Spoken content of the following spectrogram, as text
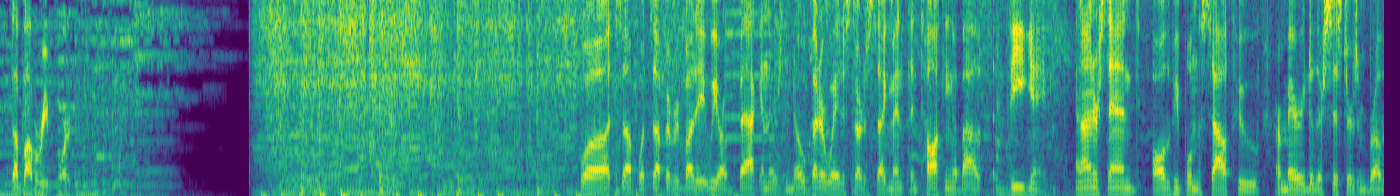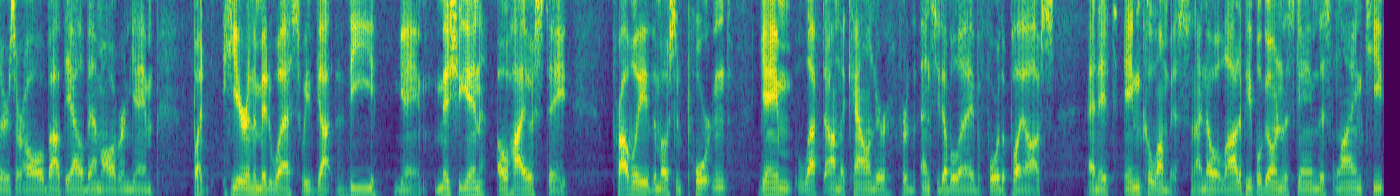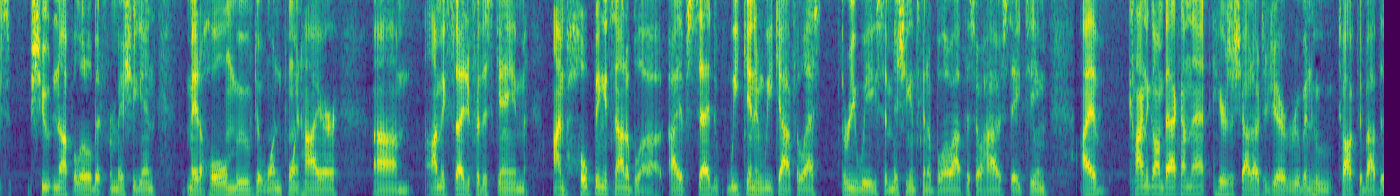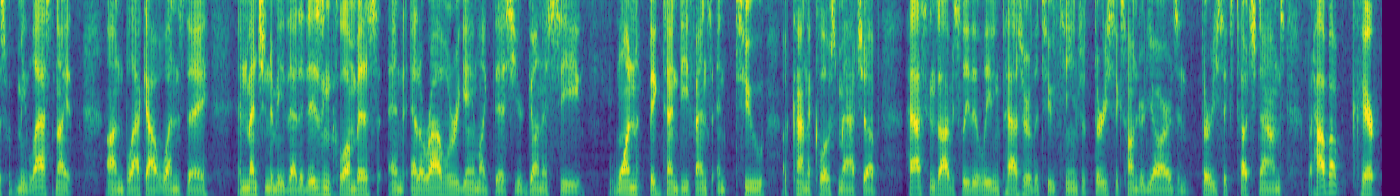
The Bubba Report. What's up? What's up, everybody? We are back, and there's no better way to start a segment than talking about the game. And I understand all the people in the South who are married to their sisters and brothers are all about the Alabama Auburn game. But here in the Midwest, we've got the game Michigan, Ohio State. Probably the most important game left on the calendar for NCAA before the playoffs. And it's in Columbus. And I know a lot of people going to this game. This line keeps shooting up a little bit for Michigan. Made a whole move to one point higher. Um, I'm excited for this game. I'm hoping it's not a blowout. I have said week in and week out for the last three weeks that Michigan's going to blow out this Ohio State team. I have kind of gone back on that. Here's a shout out to Jared Rubin, who talked about this with me last night on Blackout Wednesday and mentioned to me that it is in Columbus, and at a rivalry game like this, you're to see one Big Ten defense and two a kind of close matchup. Haskins, obviously, the leading passer of the two teams with 3,600 yards and 36 touchdowns. But how about Karan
